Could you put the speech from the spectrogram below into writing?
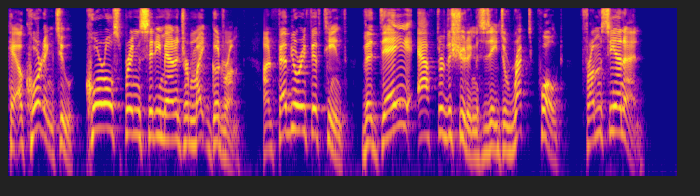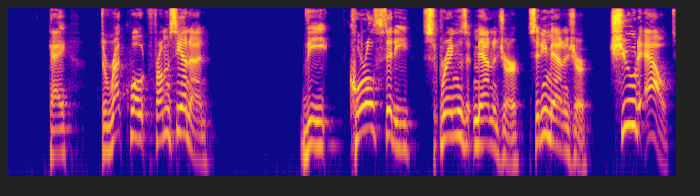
Okay, according to Coral Springs City Manager Mike Goodrum, on February 15th, the day after the shooting, this is a direct quote from CNN. Okay, direct quote from CNN. The Coral City Springs manager, city manager, chewed out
